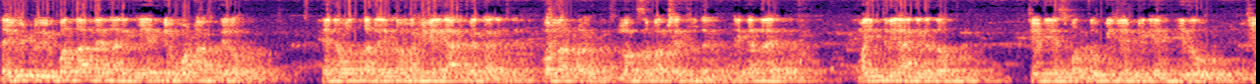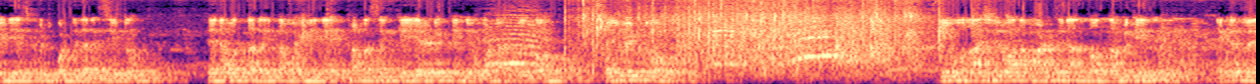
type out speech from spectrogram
ದಯವಿಟ್ಟು ಇಪ್ಪತ್ತಾರನೇ ತಾರೀಕು ಏನು ನೀವು ಓಟ್ ಹಾಕ್ತಿರೋ ಒಂಥ ರೈತ ಮಹಿಳೆಗೆ ಆಗಬೇಕಾಗುತ್ತೆ ಕೋಲಾರ ಲೋಕಸಭಾ ಕ್ಷೇತ್ರದಲ್ಲಿ. ಯಾಕಂದರೆ ಮೈತ್ರಿ ಆಗಿರೋದು ಜೆ ಡಿ ಎಸ್ ಮತ್ತು ಬಿಜೆಪಿಗೆ ಇದು ಜೆ ಡಿ ಎಸ್ ಬಿಟ್ಕೊಟ್ಟಿದ್ದಾರೆ ಸೀಟು. ತೆನೆವಂತ ರೈತ ಮಹಿಳೆಗೆ ಕ್ರಮ ಸಂಖ್ಯೆ ಎರಡಕ್ಕೆ ನೀವು ವೋಟ್ ಹಾಕಬೇಕು. ದಯವಿಟ್ಟು ನೀವು ಆಶೀರ್ವಾದ ಮಾಡ್ತೀರಾ ಅಂತ ಒಂದು ನಂಬಿಕೆ ಇದೆ. ಯಾಕಂದ್ರೆ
